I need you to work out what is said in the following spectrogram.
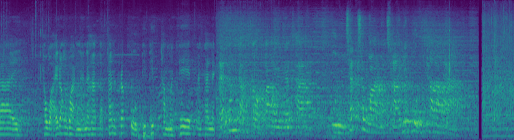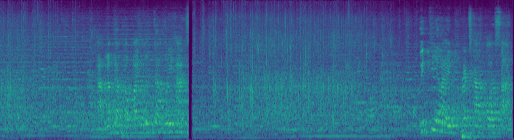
ได้ ถวายรางวัลนะคะกับท่านพระครูพิพิธธรรมเทศนะคะในและลำดับต่อไปนะคะคุณชัชวานฉายบุตรค่ะลำดับต่อไปองค์การบริหาร วิทยาลัยประชากรศาสตร์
